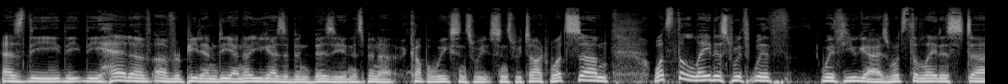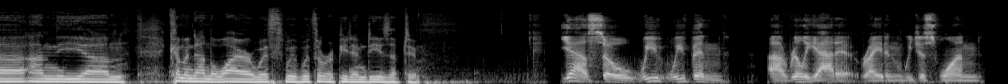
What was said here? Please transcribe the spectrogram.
as the, the the head of of repeat md i know you guys have been busy and it's been a couple weeks since we since we talked. What's um what's the latest with with with you guys, what's the latest uh, on the um, coming down the wire with, with with what Repeat MD is up to? Yeah, so we've we've been uh, really at it, right? And we just won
